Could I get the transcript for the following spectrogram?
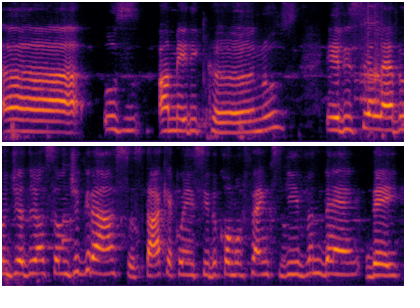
ah, os americanos eles celebram o Dia de Ação de Graças, tá? Que é conhecido como Thanksgiving Day-.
